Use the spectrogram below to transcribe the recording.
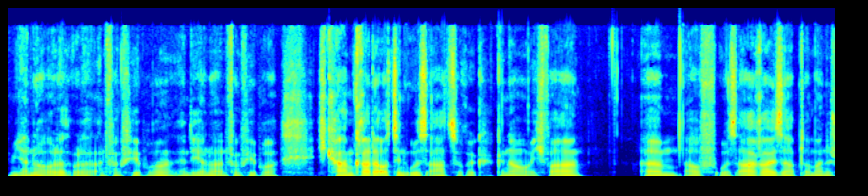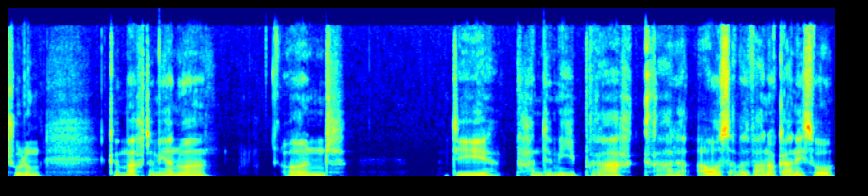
Im Januar oder, oder Anfang Februar, Ende Januar, Anfang Februar. Ich kam gerade aus den USA zurück. Genau, ich war ähm, auf USA-Reise, habe da meine Schulung gemacht im Januar und die Pandemie brach gerade aus, aber war noch gar nicht so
